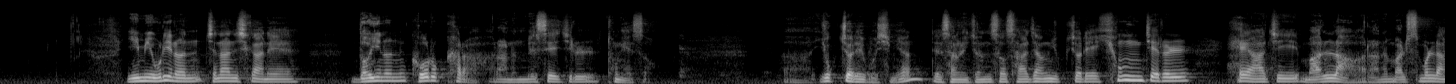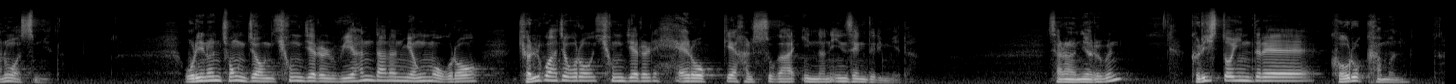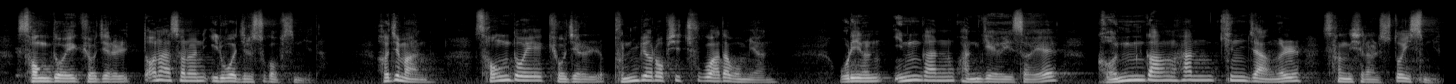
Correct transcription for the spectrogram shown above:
이미 우리는 지난 시간에 너희는 거룩하라 라는 메시지를 통해서 6절에 보시면 대사로전서 4장 6절에 형제를 해하지 말라라는 말씀을 나누었습니다. 우리는 종종 형제를 위한다는 명목으로 결과적으로 형제를 해롭게 할 수가 있는 인생들입니다. 사랑하는 여러분, 그리스도인들의 거룩함은 성도의 교제를 떠나서는 이루어질 수가 없습니다. 하지만 성도의 교제를 분별 없이 추구하다 보면 우리는 인간 관계에서의 건강한 긴장을 상실할 수도 있습니다.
